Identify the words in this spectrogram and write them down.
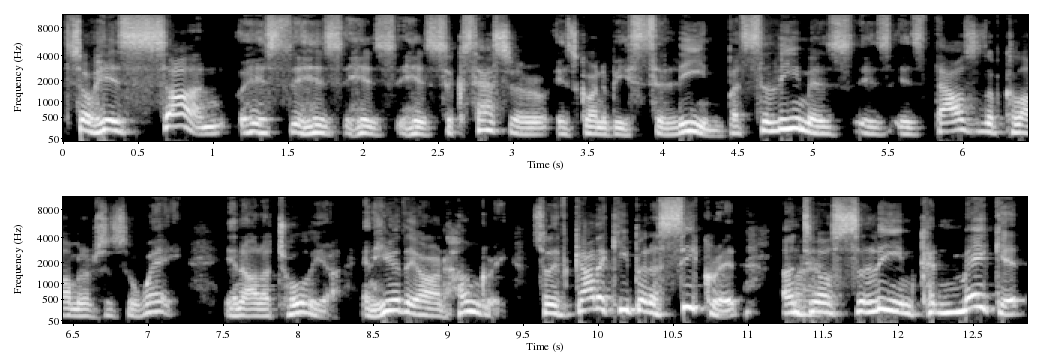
So his son, his his his his successor is going to be Selim, but Selim is is is thousands of kilometers away in Anatolia, and here they are in Hungary. So they've got to keep it a secret until Selim can make it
